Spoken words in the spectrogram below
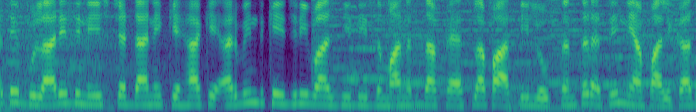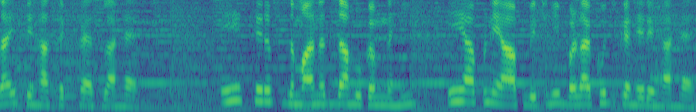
ਅਤੇ ਬੁਲਾਰੇ ਦਿਨੇਸ਼ ਚੱਡਾ ਨੇ ਕਿਹਾ ਕਿ ਅਰਵਿੰਦ ਕੇਜਰੀਵਾਲ ਜੀ ਦੀ ਜ਼ਮਾਨਤ ਦਾ ਫੈਸਲਾ ਭਾਰਤੀ ਲੋਕਤੰਤਰ ਅਤੇ ਨਿਆਂਪਾਲਿਕਾ ਦਾ ਇਤਿਹਾਸਕ ਫੈਸਲਾ ਹੈ। ਇਹ ਸਿਰਫ ਜ਼ਮਾਨਤ ਦਾ ਹੁਕਮ ਨਹੀਂ, ਇਹ ਆਪਣੇ ਆਪ ਵਿੱਚ ਹੀ ਬੜਾ ਕੁਝ ਕਹਿ ਰਿਹਾ ਹੈ।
